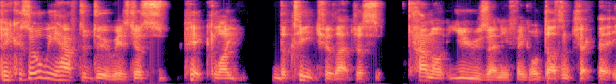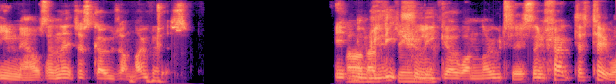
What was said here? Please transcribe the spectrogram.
Because all we have to do is just pick like the teacher that just cannot use anything or doesn't check their emails, and it just goes unnoticed. It Oh, that's literally genius. go unnoticed. In fact, just tell you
